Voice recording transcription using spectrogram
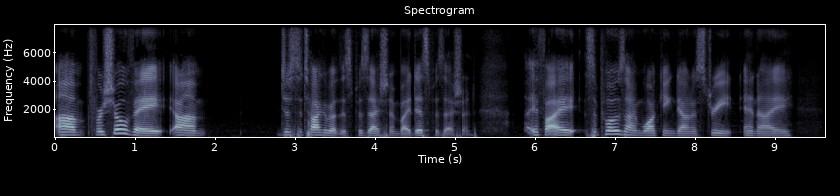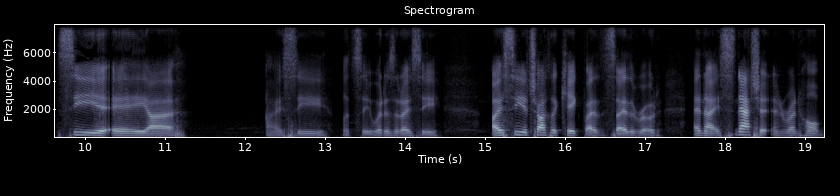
um, for Chauvet, um, just to talk about this possession by dispossession, if I suppose I'm walking down a street and I see a, uh, I see, let's see, what is it I see? I see a chocolate cake by the side of the road and I snatch it and run home.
